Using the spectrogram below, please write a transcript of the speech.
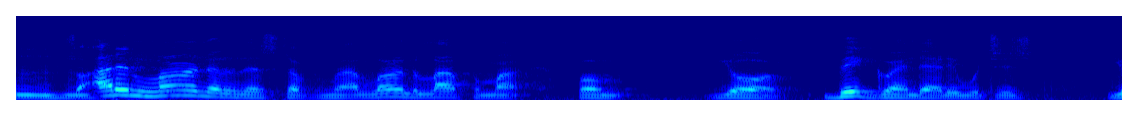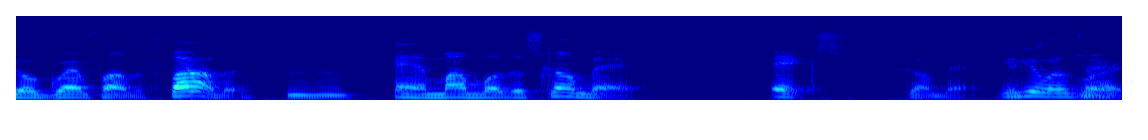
Mm-hmm. so I didn't learn none of that stuff from him. I learned a lot from my from your big granddaddy, which is your grandfather's father, Mm-hmm. and my mother's scumbag, ex scumbag. You get what I'm saying?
